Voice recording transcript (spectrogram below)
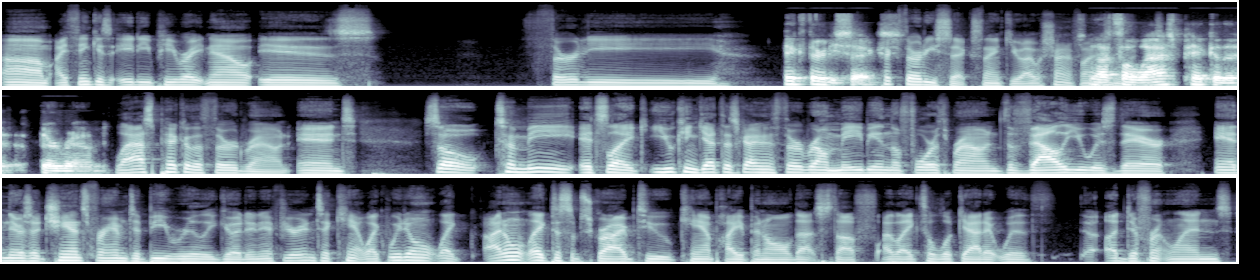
um, I think his ADP right now is 30. Pick 36. Pick 36. Thank you. I was trying to find so That's the last pick of the third round. Last pick of the third round. And so to me, it's like you can get this guy in the third round, maybe in the fourth round. The value is there and there's a chance for him to be really good. And if you're into camp, like we don't like, I don't like to subscribe to camp hype and all that stuff. I like to look at it with a different lens.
